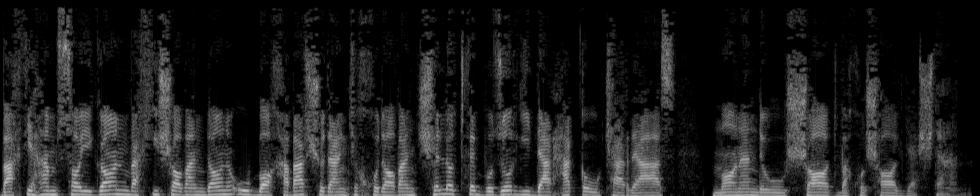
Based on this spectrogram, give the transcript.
وقتی همسایگان و خیشاوندان او با خبر شدند که خداوند چه لطف بزرگی در حق او کرده است مانند او شاد و خوشحال گشتند.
